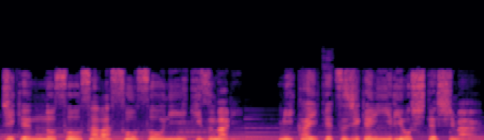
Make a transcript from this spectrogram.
事件の捜査は早々に行き詰まり未解決事件入りをしてしまう。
